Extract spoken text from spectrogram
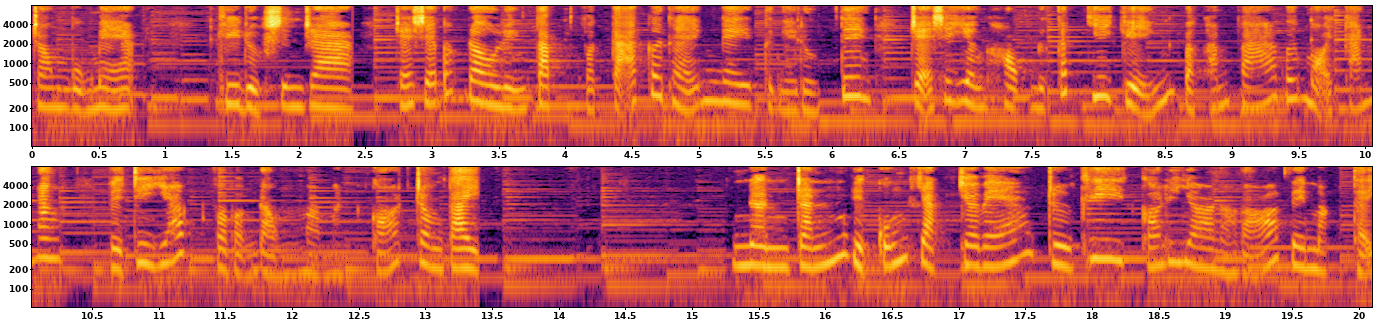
trong bụng mẹ. Khi được sinh ra, trẻ sẽ bắt đầu luyện tập và cả cơ thể ngay từ ngày đầu tiên, trẻ sẽ dần học được cách di chuyển và khám phá với mọi khả năng về tri giác và vận động mà mình có trong tay nên tránh việc quấn chặt cho bé trừ khi có lý do nào đó về mặt thể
